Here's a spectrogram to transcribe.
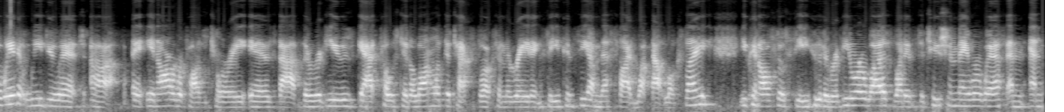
the way that we do it uh, in our repository is that the reviews get posted along with the textbooks and the ratings. So you can see on this slide what that looks like. You can also see who the reviewer was, what institution they were with, and, and,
